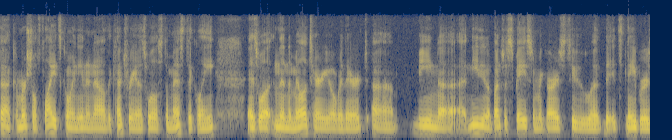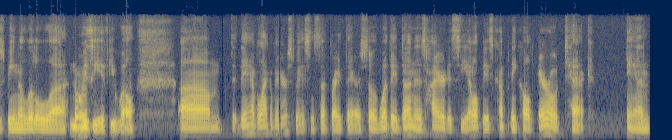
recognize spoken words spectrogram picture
uh, commercial flights going in and out of the country, as well as domestically, as well, and then the military over there uh, being uh, needing a bunch of space in regards to uh, its neighbors being a little uh, noisy, if you will. Um, they have lack of airspace and stuff right there. So what they've done is hired a Seattle-based company called AeroTEC, and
